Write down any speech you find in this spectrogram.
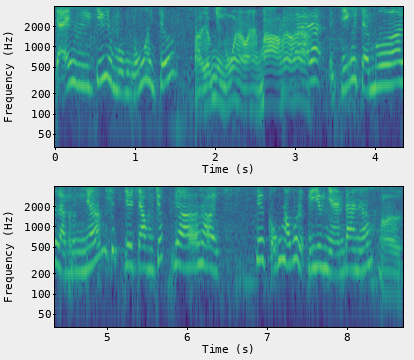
chạy chiếu trong mùng ngủ đằng trước. À, giống như ngủ hàng hàng ba ba ha. đó chỉ có trời mưa là mình nhóm xích vô trong chút cho thôi. Chứ cũng không có được đi vô nhà người ta nữa. Ừ.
